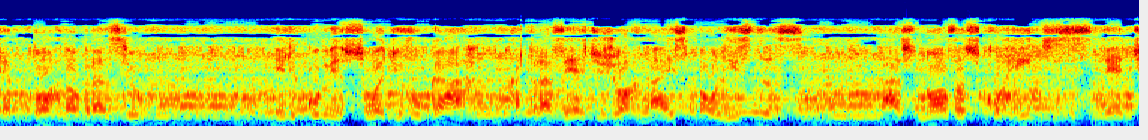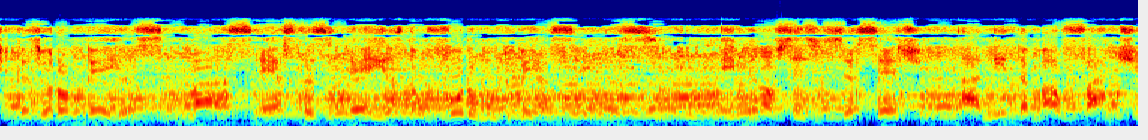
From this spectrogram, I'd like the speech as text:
retorna ao Brasil começou a divulgar, através de jornais paulistas, as novas correntes estéticas europeias, mas estas ideias não foram muito bem aceitas. Em 1917, Anita Malfatti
